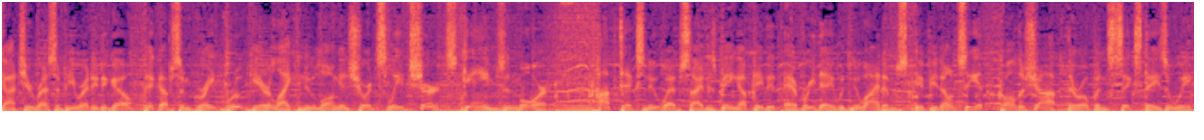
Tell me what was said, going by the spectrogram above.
Got your recipe ready to go? Pick up some great brew gear like new long and short sleeved shirts, games, and more. HopTech's new website is being updated every day with new items. If you don't see it, call the shop. They're open six days a week.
